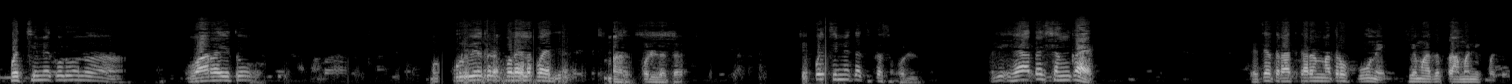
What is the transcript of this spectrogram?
पश्चिमेकडून वारा येतो. मग पूर्वेकडे पडायला पाहिजे. पडलं तर. ते पश्चिमेकच कसं पडलं. म्हणजे हे आता शंका आहे. त्याच्यात राजकारण मात्र होऊ नये हे माझं प्रामाणिक मत आहे.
